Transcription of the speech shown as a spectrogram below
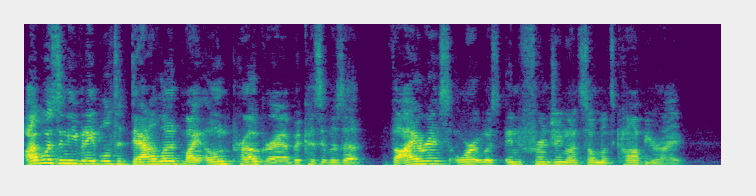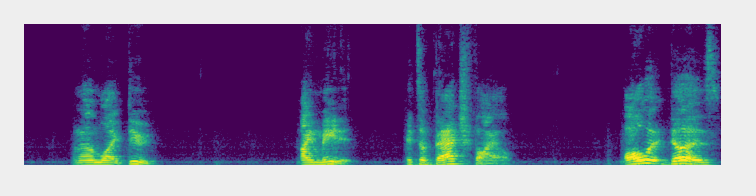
I wasn't even able to download my own program because it was a virus or it was infringing on someone's copyright. And I'm like, dude, I made it. It's a batch file. All it does,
